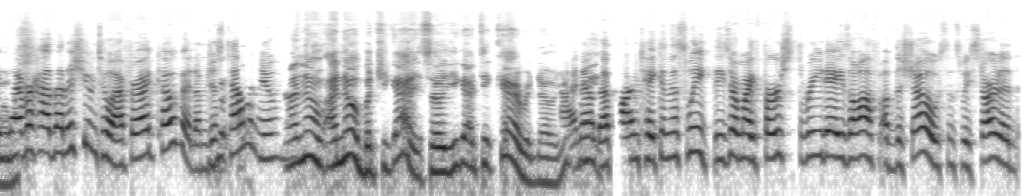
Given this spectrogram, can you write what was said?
I never had that issue until after I had COVID. I'm just But- telling you. I know, I know, but you got it. So you gotta take care of it, though. You I know. playing. That's why I'm taking this week. These are my first three days off of the show since we started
